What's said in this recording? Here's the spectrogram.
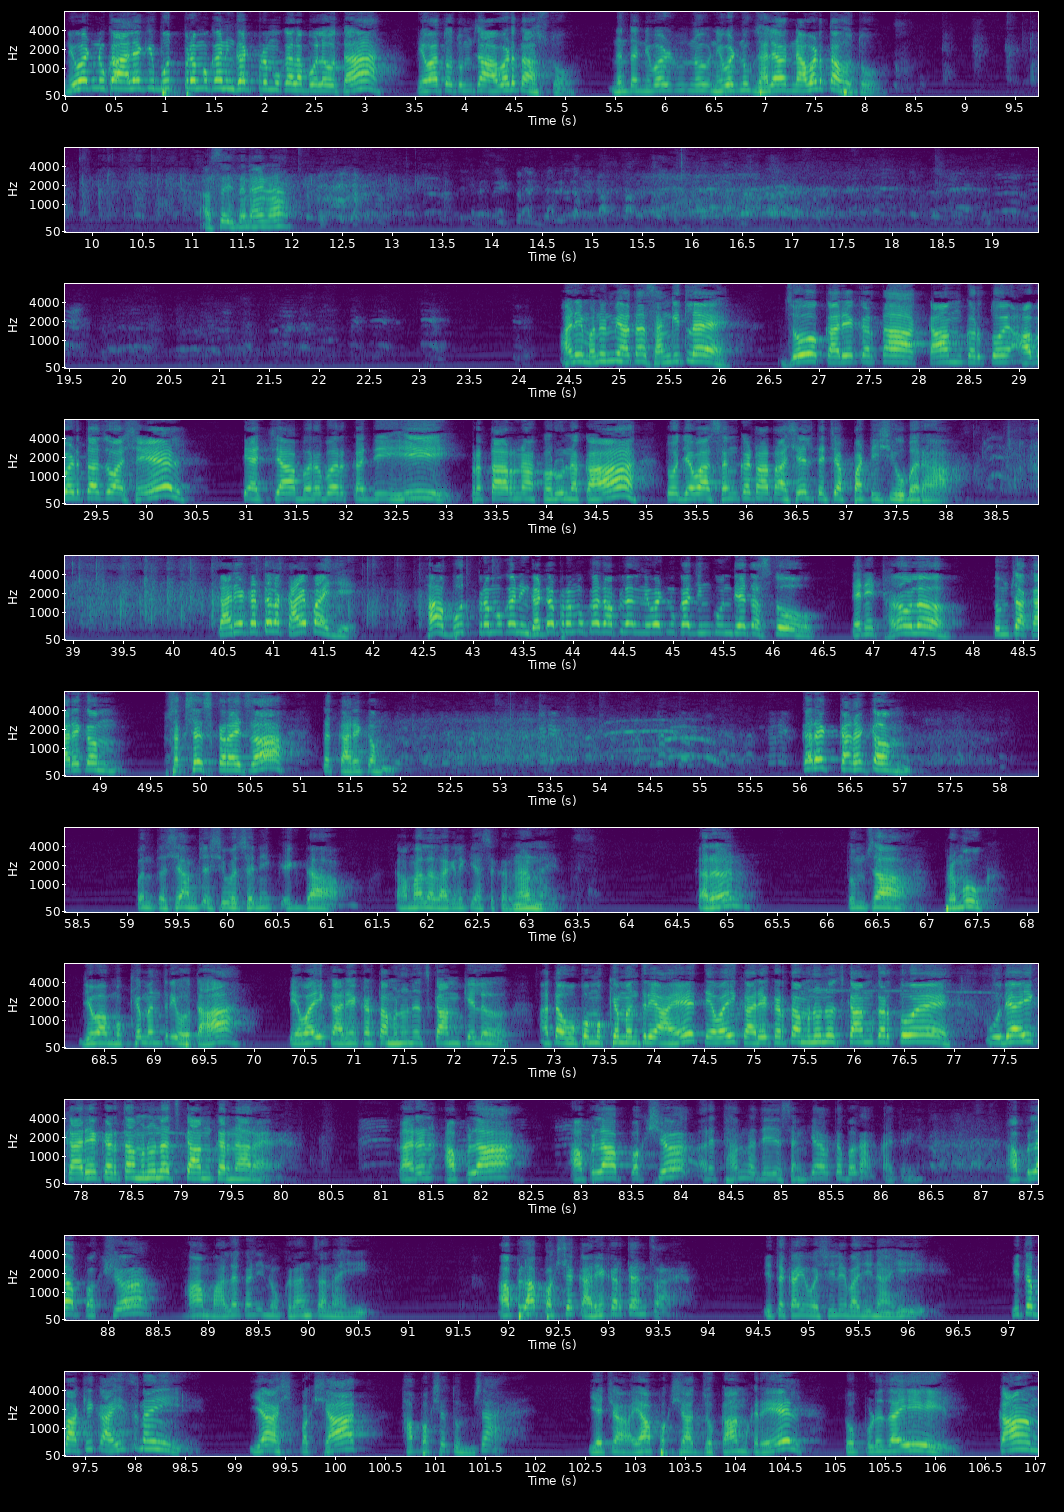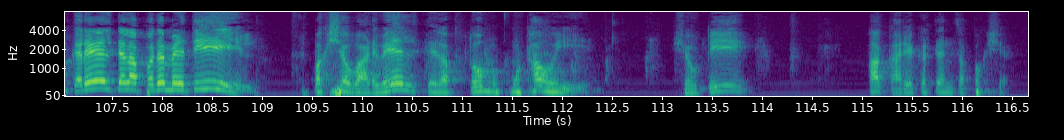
निवडणुका आल्या की बूथ प्रमुख आणि गट प्रमुखाला बोलवता तेव्हा तो तुमचा आवडता असतो. नंतर निवडणूक निवडणूक झाल्यावर नावडता होतो. असं इथं नाही ना? आणि म्हणून मी आता सांगितलंय जो कार्यकर्ता काम करतोय आवडता जो असेल त्याच्या बरोबर कधीही प्रतारणा करू नका. तो जेव्हा संकटात असेल त्याच्या पाठीशी उभं राहा. कार्यकर्त्याला काय पाहिजे? हा बूथ प्रमुख आणि गटप्रमुखच आपल्याला निवडणुका जिंकून देत असतो. त्यांनी ठरवलं तुमचा कार्यक्रम सक्सेस करायचा तर कार्यक्रम करेक्ट कार्यक्रम पण तसे आमचे शिवसैनिक एकदा कामाला लागले की असं करणार नाहीत. कारण तुमचा प्रमुख जेव्हा मुख्यमंत्री होता तेव्हाही कार्यकर्ता म्हणूनच काम केलं. आता उपमुख्यमंत्री आहे तेव्हाही कार्यकर्ता म्हणूनच काम करतोय. उद्याही कार्यकर्ता म्हणूनच काम करणार आहे. कारण आपला आपला पक्ष अरे थांब ना त्याची संख्या होतं बघा काहीतरी. आपला पक्ष हा मालक आणि नोकरांचा नाही. आपला पक्ष कार्यकर्त्यांचा आहे. इथं काही वशिलेबाजी नाही. इथं बाकी काहीच नाही. या पक्षात हा पक्ष तुमचा आहे. याच्या या पक्षात जो काम करेल तो पुढे जाईल. काम करेल त्याला पद मिळतील. पक्ष वाढवेल त्याला तो मोठा होईल. शेवटी हा कार्यकर्त्यांचा पक्ष आहे.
